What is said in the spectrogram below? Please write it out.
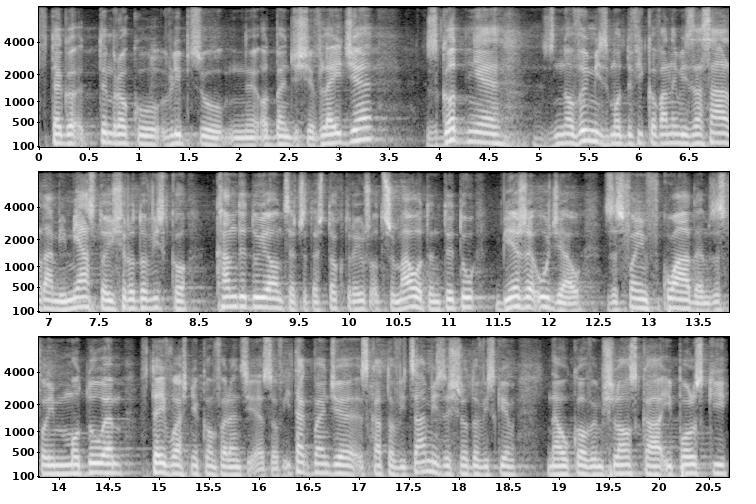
W tego, tym roku w lipcu mm, odbędzie się w Lejdzie. Zgodnie z nowymi, zmodyfikowanymi zasadami miasto i środowisko kandydujące, czy też to, które już otrzymało ten tytuł, bierze udział ze swoim wkładem, ze swoim modułem w tej właśnie konferencji ESOF. I tak będzie z Katowicami, ze środowiskiem naukowym Śląska i Polski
